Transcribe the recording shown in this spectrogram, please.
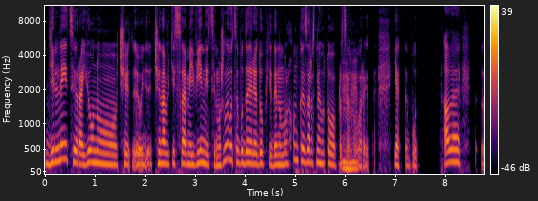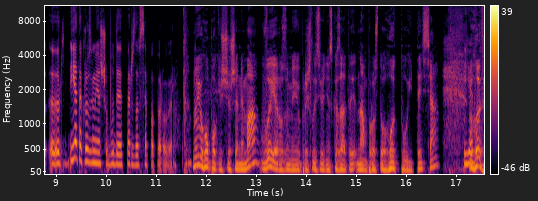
дільниці, району чи, чи навіть тій самій Вінниці. Можливо, це буде рядок в єдиному рахунку. Я зараз не готова про це Мгм. говорити, як це буде. Але е, е, я так розумію, що буде перш за все паперовий рахунок. Ну, його поки що ще нема. Ви, я розумію, прийшли сьогодні сказати нам просто готуйтеся. Я От.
